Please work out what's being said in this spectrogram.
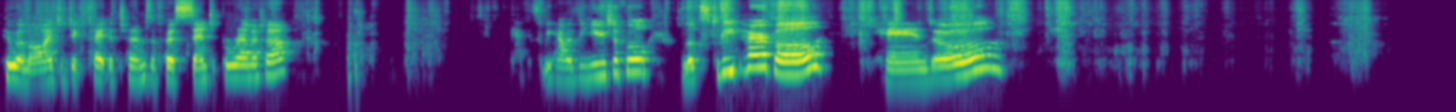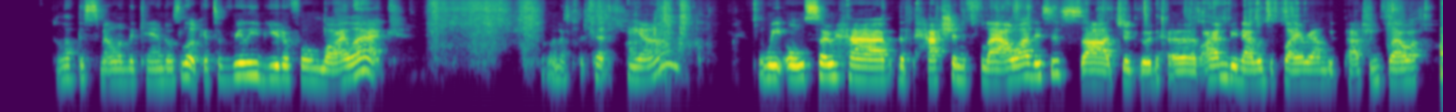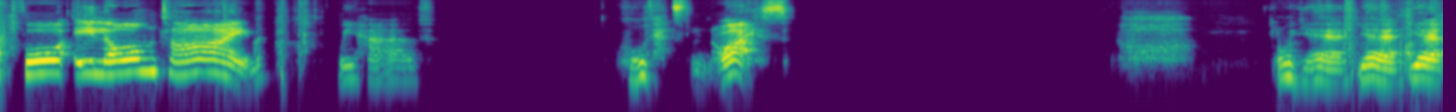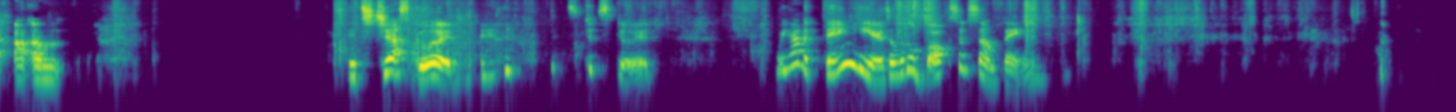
who am I to dictate the terms of her scent parameter? Okay, so we have a beautiful, looks to be purple candle. I love the smell of the candles. Look, it's a really beautiful lilac. I'm going to put that here. We also have the passion flower. This is such a good herb. I haven't been able to play around with passion flower for a long time. We have, oh, that's nice. Oh yeah, yeah, yeah. Uh, um, it's just good. it's just good. We have a thing here. It's a little box of something.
